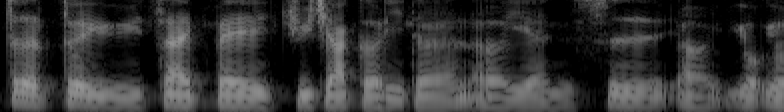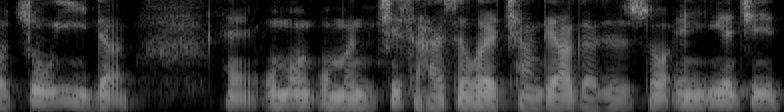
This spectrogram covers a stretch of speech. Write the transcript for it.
这个对于在被居家隔离的人而言是呃有有注意的。哎，我们我们其实还是会强调一个，就是说，因为居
